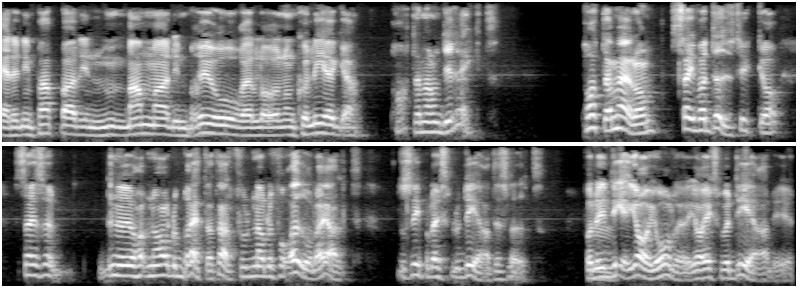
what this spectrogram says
Är det din pappa, din mamma, din bror eller någon kollega? Prata med dem direkt. Prata med dem, säg vad du tycker. Säg så, nu, nu har du berättat allt, för när du får ur dig allt, då slipper du explodera till slut. För det är mm. det jag gjorde, jag exploderade ju.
